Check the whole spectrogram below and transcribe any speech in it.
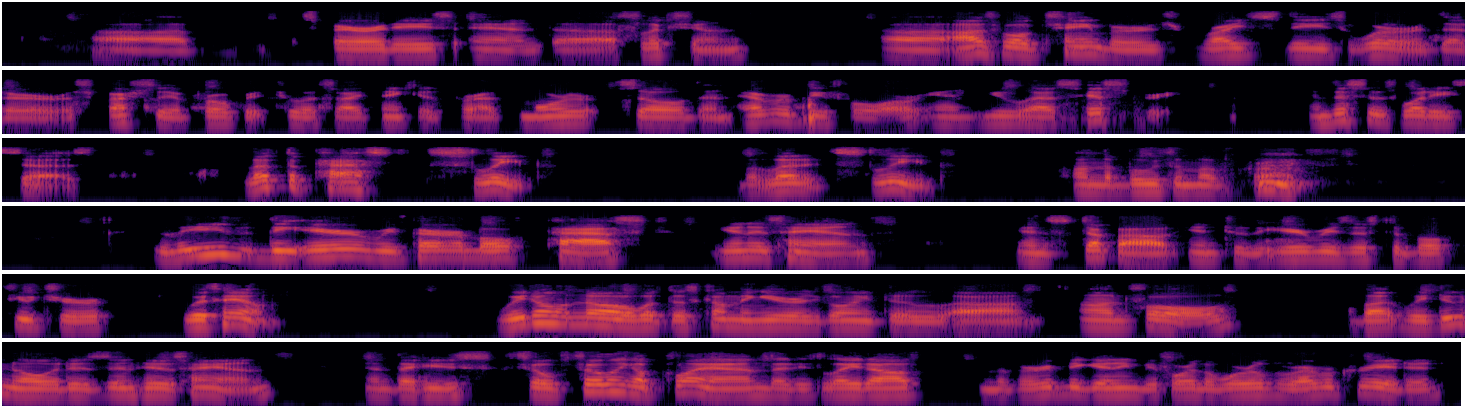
uh, disparities and uh, afflictions. Uh, Oswald Chambers writes these words that are especially appropriate to us, I think, is perhaps more so than ever before in U.S. history and this is what he says Let the past sleep, but let it sleep on the bosom of hmm. Christ. Leave the irreparable past in his hands and step out into the irresistible future with him. We don't know what this coming year is going to uh, unfold, but we do know it is in his hands and that he's fulfilling a plan that he's laid out from the very beginning, before the worlds were ever created,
